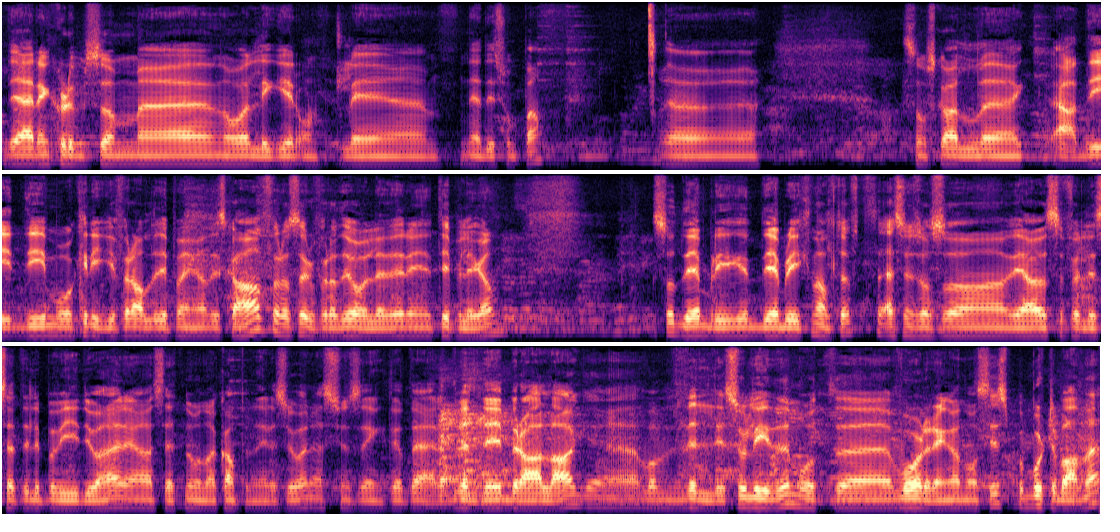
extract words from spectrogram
Det er en klubb som uh, nå ligger ordentlig nede i sumpa. Uh, som skal Ja, de, de, må krige for alle de poengene de skal ha for å sørge for at de overlever i Tippeligaen. Så det blir, det blir knalltøft. Jeg synes også, Vi har jo selvfølgelig sett det litt på video her. Jeg har sett noen av kampene deres i år. Jeg syns egentlig at det er et veldig bra lag. Jeg var veldig solide mot uh, Vålerenga nå sist, på bortebane.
